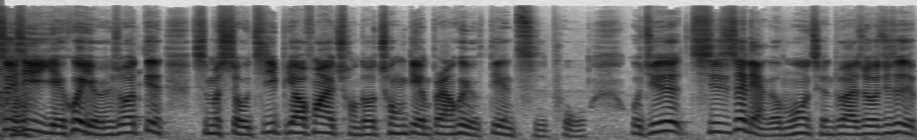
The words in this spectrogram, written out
最近也会有人说电什么手机不要放在床头充电，不然会有电磁波。我觉得其实这两个某种程度来说，就是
